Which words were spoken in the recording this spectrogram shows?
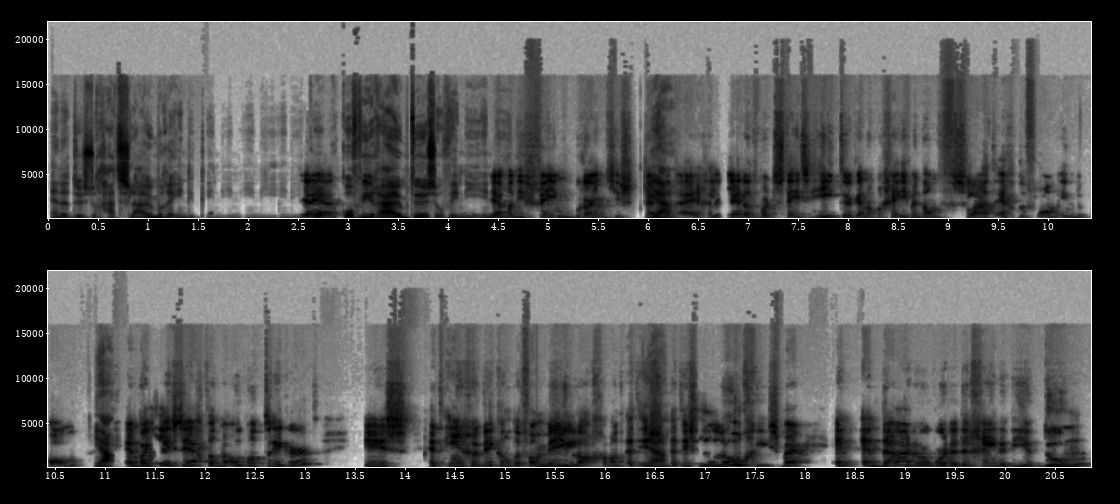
en het dus gaat sluimeren in die, in, in, in die, in die Ja, ja, koffieruimtes of in die... In Ja, die van die veenbrandjes zijn Ja. dat eigenlijk. Ja, dat wordt steeds heter en op een gegeven moment dan slaat echt de vlam in de pan. Ja. En wat jij zegt, wat me ook wel triggert, is het ingewikkelde van meelachen. Want het is, het is heel logisch. Maar, en, en daardoor worden degenen die het doen,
